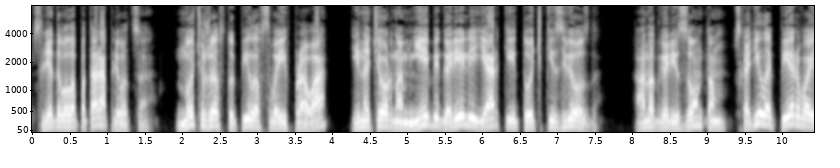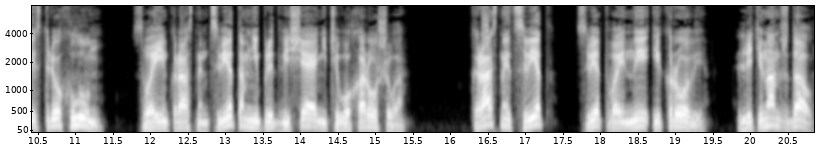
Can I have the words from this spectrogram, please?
Следовало поторапливаться. Ночь уже вступила в свои права, и на черном небе горели яркие точки звезд, а над горизонтом сходила первая из трех лун, своим красным цветом не предвещая ничего хорошего. Красный цвет Цвет войны и крови. Лейтенант ждал,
